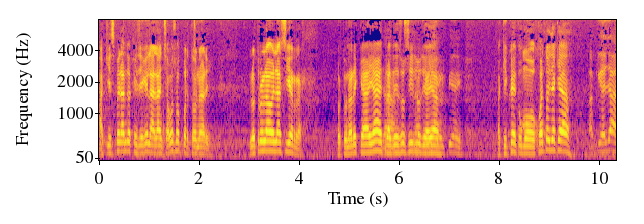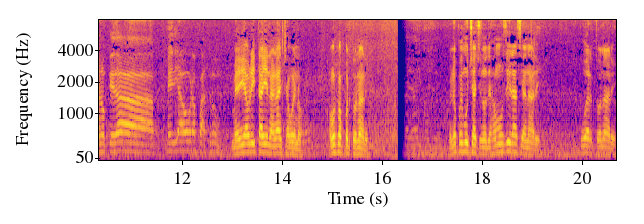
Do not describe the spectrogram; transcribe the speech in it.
aquí esperando a que llegue la lancha. Vamos a Puerto Nare. El otro lado de la sierra. Puerto Nare queda allá, detrás de esos islos de allá. Aquí que como, ¿cuánto ya queda? Aquí allá nos queda media hora, patrón. Media horita ahí en la lancha, bueno. Vamos para Puerto Nare. Bueno, pues muchachos, nos dejamos ir hacia Nare. Puerto Nare.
